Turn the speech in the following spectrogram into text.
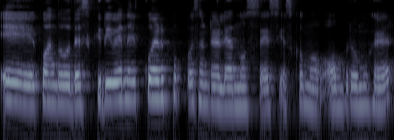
eh, cuando describen el cuerpo, pues en realidad no sé si es como hombre o mujer.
